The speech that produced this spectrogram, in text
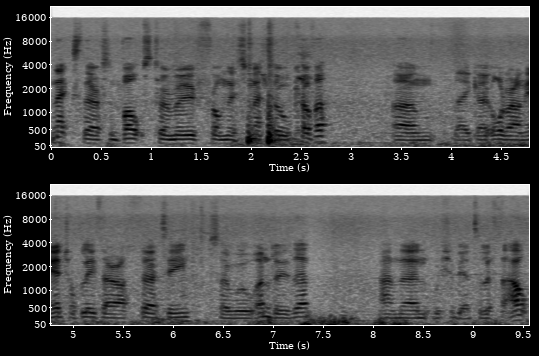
Next, there are some bolts to remove from this metal cover. Um, they go all around the edge. I believe there are 13, so we'll undo them, and then we should be able to lift that out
